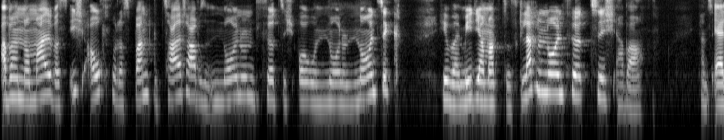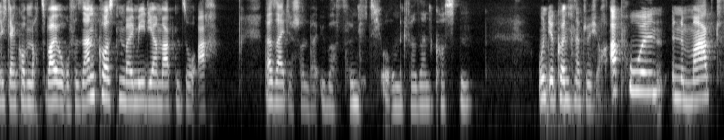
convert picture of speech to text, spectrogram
Aber normal, was ich auch für das Band gezahlt habe, sind 49,99 Euro. Hier bei Mediamarkt sind es glatte 49, aber ganz ehrlich, dann kommen noch 2 Euro Versandkosten bei Mediamarkt und so. Ach, da seid ihr schon bei über 50 Euro mit Versandkosten. Und ihr könnt es natürlich auch abholen in einem Markt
